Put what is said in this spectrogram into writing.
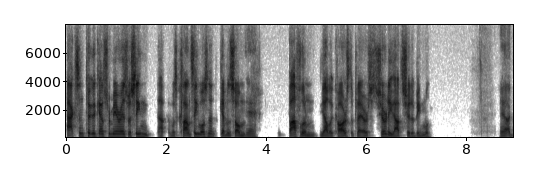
action took against Ramirez? We've seen uh, it was Clancy, wasn't it, given some Yeah. baffling yellow cards to players? Surely that should have been one. Yeah, I'd-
